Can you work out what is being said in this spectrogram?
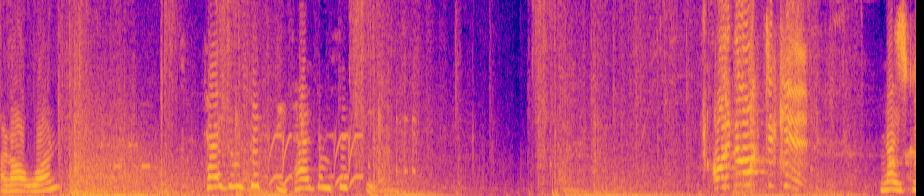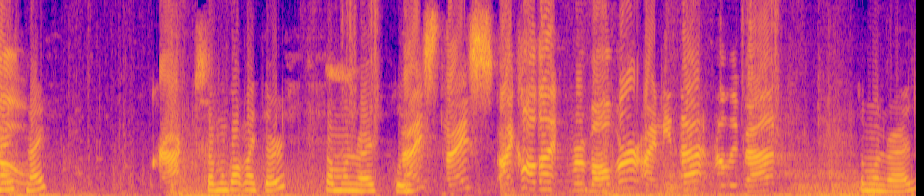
I got one. Tag him 60. Tag him 60. Oh, I knocked a kid! Nice, Let's nice, go. nice. Cracked. Someone got my thirst. Someone res, please. Nice, nice. I call that revolver. I need that really bad. Someone res.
